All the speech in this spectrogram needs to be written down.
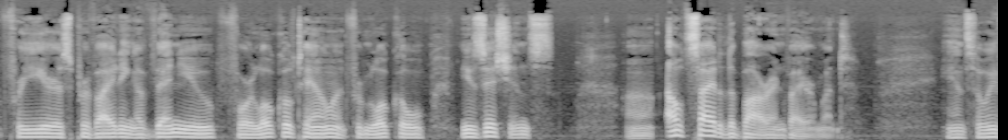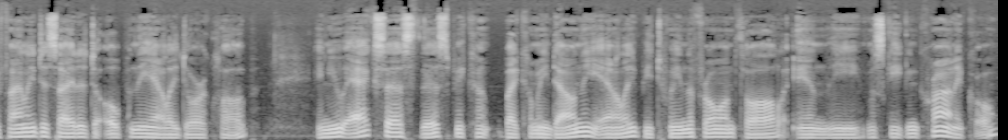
for years providing a venue for local talent from local musicians uh, outside of the bar environment. And so we finally decided to open the Alley Door Club. And you access this become, by coming down the alley between the Frauenthal and the Muskegon Chronicle.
